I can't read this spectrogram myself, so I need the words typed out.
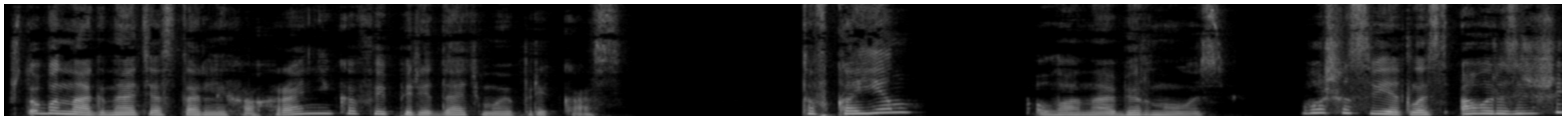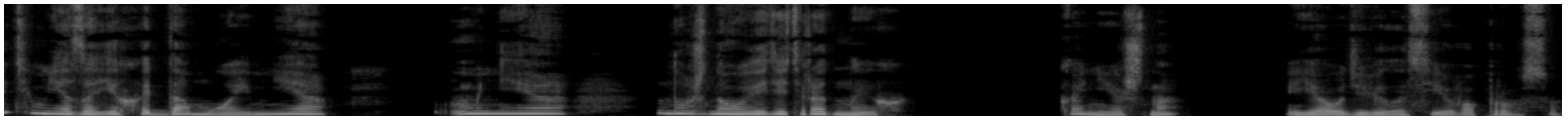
чтобы нагнать остальных охранников и передать мой приказ. «Тавкаен?» Лана обернулась. «Ваша светлость, а вы разрешите мне заехать домой? Мне... мне... Нужно увидеть родных. Конечно. Я удивилась ее вопросу.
